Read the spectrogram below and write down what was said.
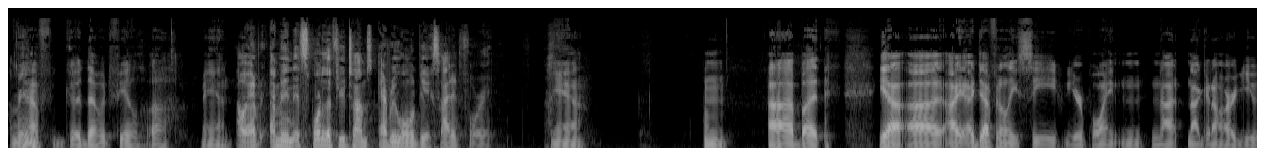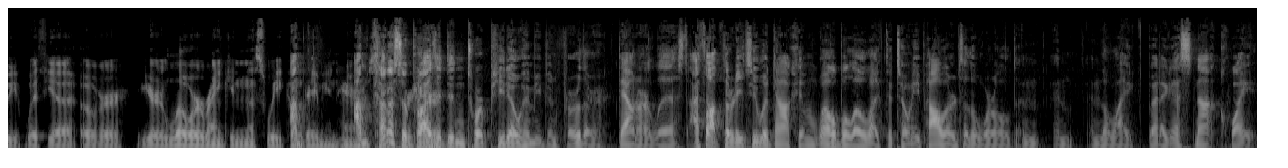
I mean, you know how good that would feel. Oh man, oh, every, I mean, it's one of the few times everyone would be excited for it. yeah. Hmm. Uh, but yeah, uh, I, I definitely see your point, and not not going to argue with you over your lower ranking this week on Damien Harris. I'm kind of surprised sure. it didn't torpedo him even further down our list. I thought 32 would knock him well below like the Tony Pollards of the world and and and the like, but I guess not quite.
